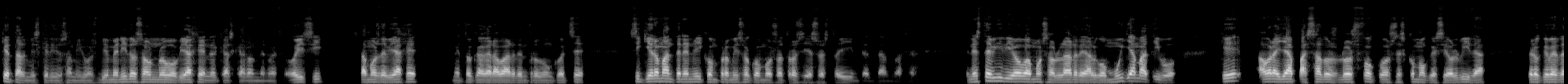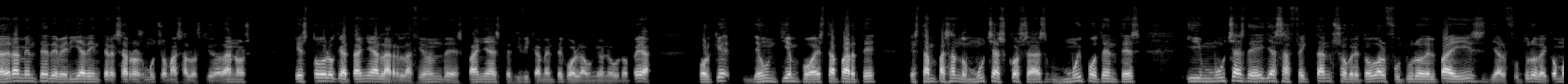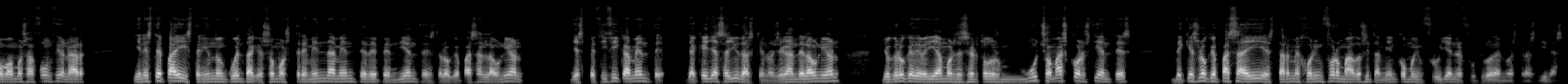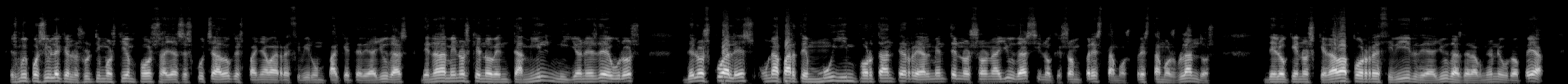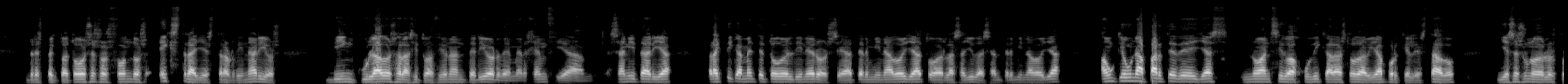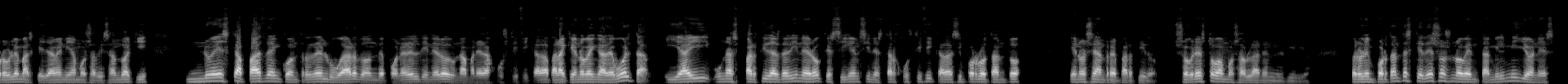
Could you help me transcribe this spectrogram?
¿Qué tal, mis queridos amigos? Bienvenidos a un nuevo viaje en el Cascarón de Nuez. Hoy sí, estamos de viaje, me toca grabar dentro de un coche. Si quiero mantener mi compromiso con vosotros y eso estoy intentando hacer. En este vídeo vamos a hablar de algo muy llamativo que ahora ya pasados los focos es como que se olvida, pero que verdaderamente debería de interesarnos mucho más a los ciudadanos, que es todo lo que atañe a la relación de España específicamente con la Unión Europea. Porque de un tiempo a esta parte están pasando muchas cosas muy potentes y muchas de ellas afectan sobre todo al futuro del país y al futuro de cómo vamos a funcionar. Y en este país, teniendo en cuenta que somos tremendamente dependientes de lo que pasa en la Unión y específicamente de aquellas ayudas que nos llegan de la Unión, yo creo que deberíamos de ser todos mucho más conscientes de qué es lo que pasa ahí, estar mejor informados y también cómo influye en el futuro de nuestras vidas. Es muy posible que en los últimos tiempos hayas escuchado que España va a recibir un paquete de ayudas de nada menos que 90.000 millones de euros, de los cuales una parte muy importante realmente no son ayudas, sino que son préstamos, préstamos blandos, de lo que nos quedaba por recibir de ayudas de la Unión Europea respecto a todos esos fondos extra y extraordinarios vinculados a la situación anterior de emergencia sanitaria, prácticamente todo el dinero se ha terminado ya, todas las ayudas se han terminado ya, aunque una parte de ellas no han sido adjudicadas todavía porque el Estado, y ese es uno de los problemas que ya veníamos avisando aquí, no es capaz de encontrar el lugar donde poner el dinero de una manera justificada para que no venga de vuelta. Y hay unas partidas de dinero que siguen sin estar justificadas y por lo tanto que no se han repartido. Sobre esto vamos a hablar en el vídeo. Pero lo importante es que de esos 90.000 millones,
